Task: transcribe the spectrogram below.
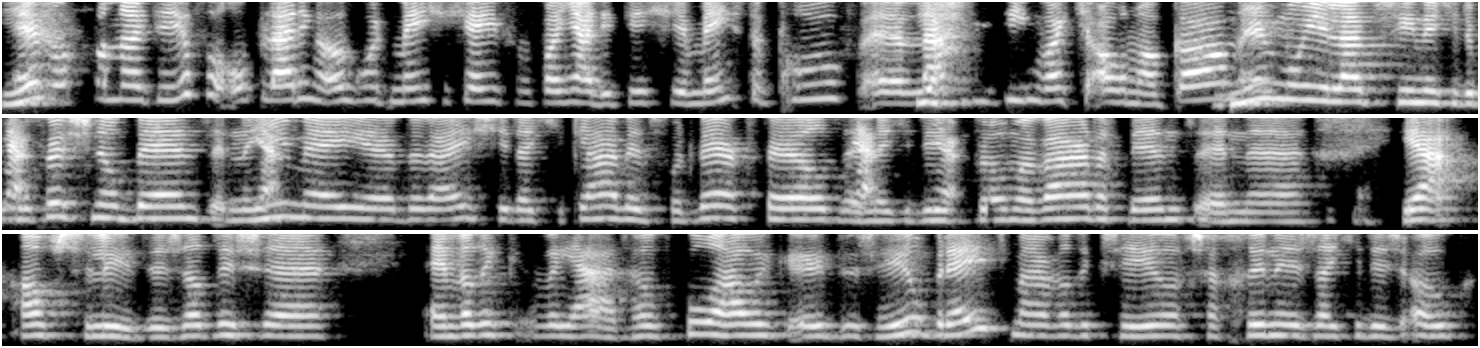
Ja. En vanuit heel veel opleidingen ook wordt meegegeven van ja, dit is je meesterproef. Uh, laat ja. zien wat je allemaal kan. Nu moet je laten zien dat je de professional bent. En hiermee uh, bewijs je dat je klaar bent voor het werkveld. En dat je diploma waardig bent. En uh, ja, absoluut. Dus dat is... en wat ik... Ja, het hoofdpool hou ik dus heel breed. Maar wat ik ze heel erg zou gunnen is dat je dus ook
